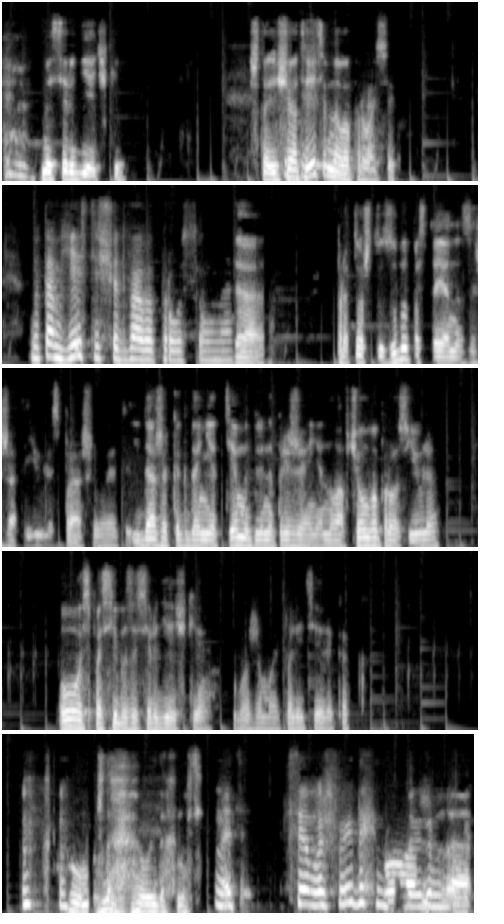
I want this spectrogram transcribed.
на сердечки. Что, еще ответим на вопросик? Ну, там есть еще два вопроса у нас. Да. Про то, что зубы постоянно зажаты, Юля спрашивает. И даже когда нет темы для напряжения. Ну, а в чем вопрос, Юля? О, спасибо за сердечки. Боже мой, полетели как... Можно выдохнуть. Все, можешь выдохнуть, О, уже много.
